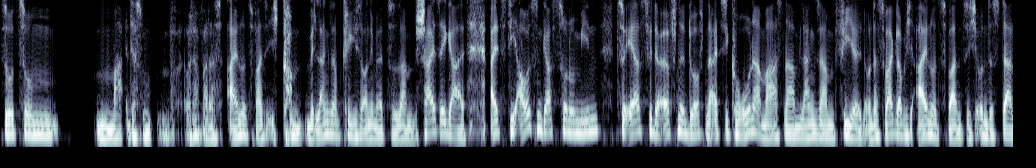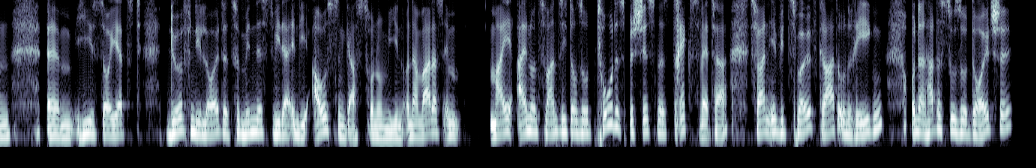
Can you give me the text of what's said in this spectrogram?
so zum das, oder war das 21? Ich komme, langsam kriege ich es auch nicht mehr zusammen. Scheißegal. Als die Außengastronomien zuerst wieder öffnen durften, als die Corona-Maßnahmen langsam fielen, und das war, glaube ich, 21, und es dann ähm, hieß, so jetzt dürfen die Leute zumindest wieder in die Außengastronomien. Und dann war das im Mai 21 doch so todesbeschissenes Dreckswetter. Es waren irgendwie 12 Grad und Regen. Und dann hattest du so Deutsche,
